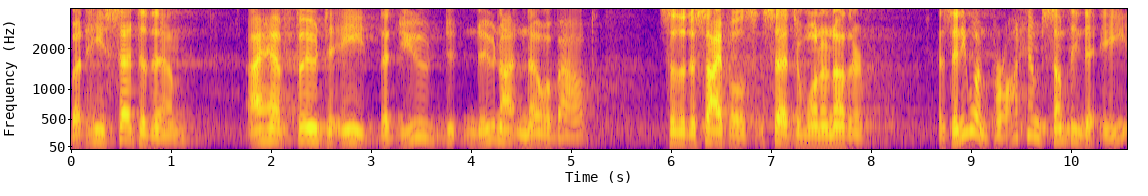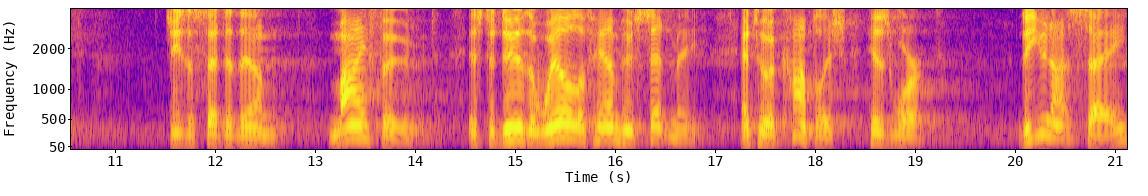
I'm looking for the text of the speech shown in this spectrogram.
But he said to them, I have food to eat that you do not know about. So the disciples said to one another, Has anyone brought him something to eat? Jesus said to them, My food is to do the will of him who sent me and to accomplish his work. Do you not say,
